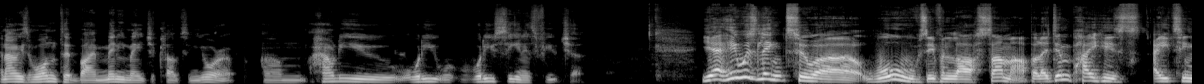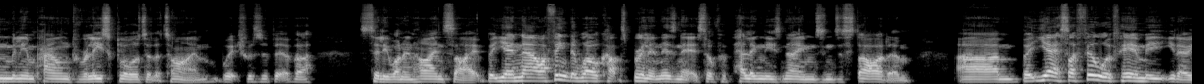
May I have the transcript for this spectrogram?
and now he's wanted by many major clubs in Europe. Um, how do you what do you what do you see in his future? Yeah, he was linked to uh, Wolves even last summer, but they didn't pay his 18 million pound release clause at the time, which was a bit of a silly one in hindsight. But yeah, now I think the World Cup's brilliant, isn't it? It's sort of propelling these names into stardom. Um, but yes, I feel with him, you know,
